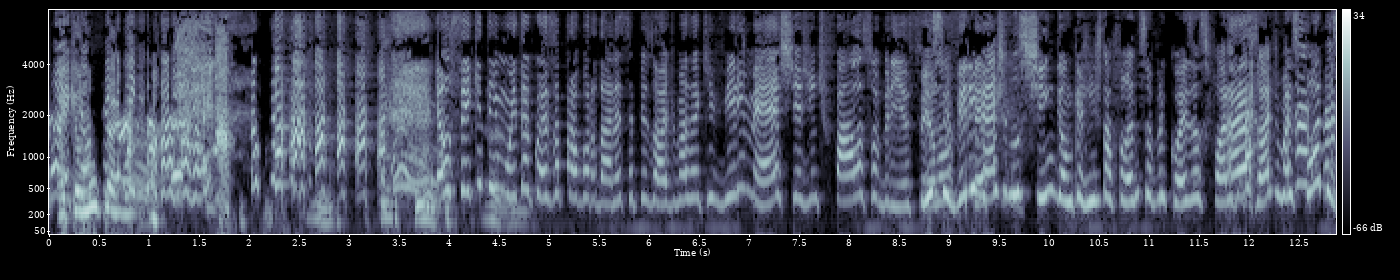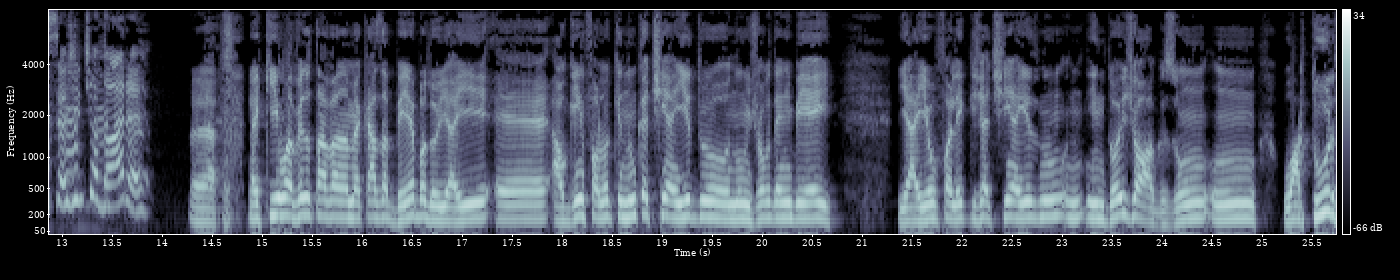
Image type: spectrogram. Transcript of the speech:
Não, É que eu nunca. Eu sei que tem muita coisa pra abordar nesse episódio, mas é que vira e mexe e a gente fala sobre isso. e eu Isso, não vira sei. e mexe nos xingam que a gente tá falando sobre coisas fora do episódio, mas foda-se, a gente adora. É, é que uma vez eu tava na minha casa bêbado e aí é, alguém falou que nunca tinha ido num jogo da NBA. E aí eu falei que já tinha ido num- em dois jogos. Um, um- o Arthur,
